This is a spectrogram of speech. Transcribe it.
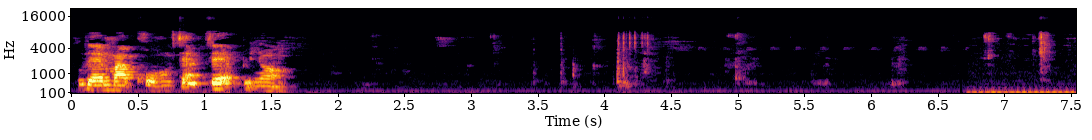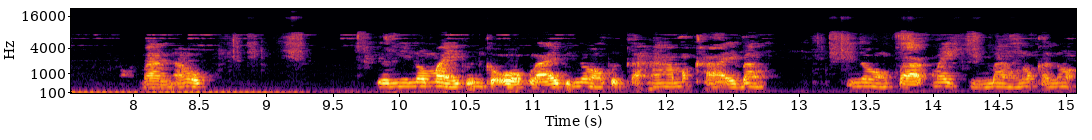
ผู้ใดมาขมแซ่บๆพี่น้องบ้านเฮาเดี๋ยวนี้น้องใหม่เพิ่นก็ออกหลายพี่น้องเพิ่นก็หามาขายบ้าง พี่น้องฝากไม่กินบ้างเนาะค่ะเนาะ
